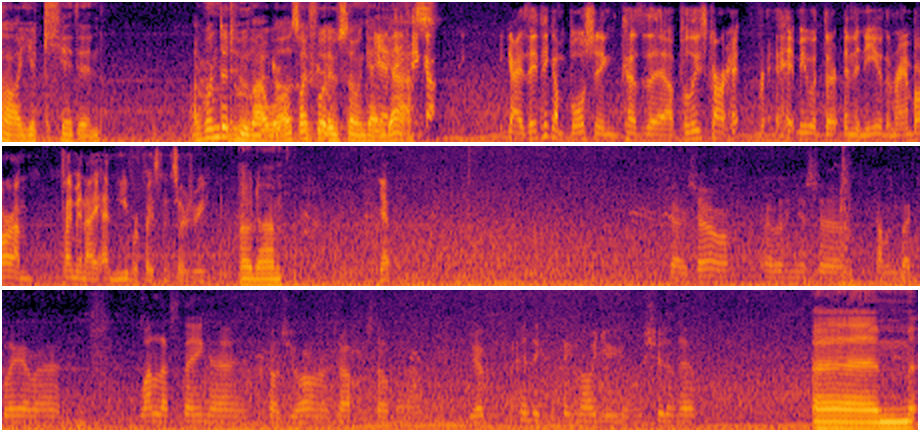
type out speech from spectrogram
Oh, you're kidding. I wondered who that was. I thought it was someone getting yeah, they gas. Think I, guys, they think I'm bullshitting because the uh, police car hit hit me with the in the knee with the ram bar. I'm claiming I had knee replacement surgery. Oh, damn. Yep. Okay, so everything is uh, coming back clear. Uh, one last thing, uh, because you are on a traffic stop. Uh, you have anything on you you shouldn't have? Um,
